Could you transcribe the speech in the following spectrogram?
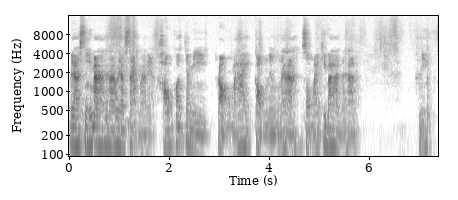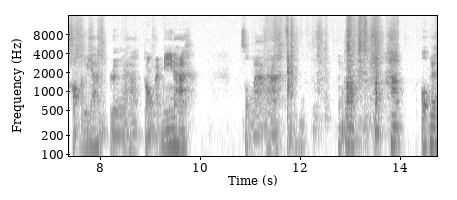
เวลาซื้อมานะคะเวลาสั่งมาเนี่ยเขาก็จะมีกล่องมาให้กล่องหนึ่งนะคะส่งมาที่บ้านนะคะ ขออนุญาตเบลอนะคะกล่องแบบนี้นะคะ ส่งมานะคะแล้วก็ถ้า Open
